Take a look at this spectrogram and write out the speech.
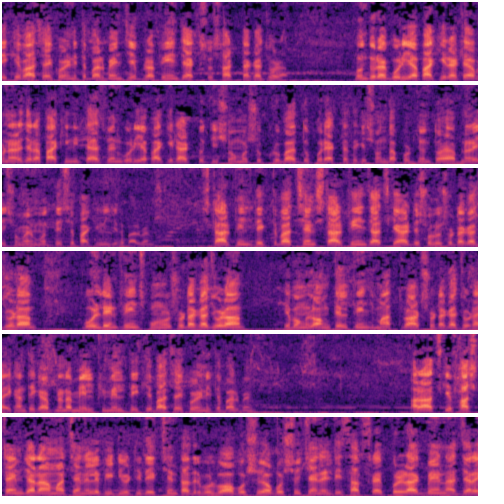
দেখে বাছাই করে নিতে পারবেন জেব্রা ফিঞ্চ একশো টাকা জোড়া। বন্ধুরা গড়িয়া পাখিরহাটে আপনারা যারা পাখি নিতে আসবেন, গড়িয়া পাখিরহাট প্রতি সোম শুক্রবার দুপুর একটা থেকে সন্ধ্যা পর্যন্ত হয়। আপনারা এই সময়ের মধ্যে এসে পাখি নিয়ে যেতে পারবেন। স্টার ফিঞ্চ দেখতে পাচ্ছেন। স্টার ফিঞ্চ আজকে হাটে ষোলোশো টাকা জোড়া। গোল্ডেন ফিঞ্চ পনেরোশো টাকা জোড়া এবং লং টেল ফিঞ্চ মাত্র আটশো টাকা জোড়া। এখান থেকে আপনারা মেল ফিমেল দেখে বাছাই করে নিতে পারবেন। আর আজকে ফার্স্ট টাইম যারা আমার চ্যানেলে ভিডিওটি দেখছেন, তাদের বলব অবশ্যই অবশ্যই চ্যানেলটি সাবস্ক্রাইব করে রাখবেন। আর যারা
